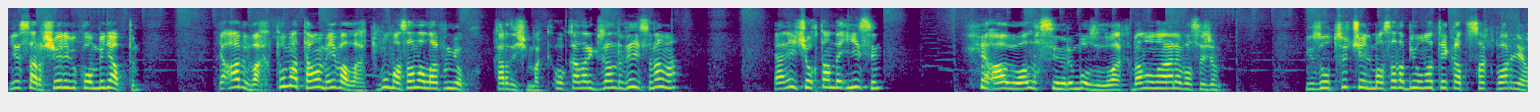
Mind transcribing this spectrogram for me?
Yesar şöyle bir kombin yaptım. Ya abi bak Puma tamam eyvallah. Puma sana lafım yok. Kardeşim bak o kadar güzel de değilsin ama. Yani hiç yoktan da iyisin. Ya abi vallahi sinirim bozuldu bak ben ona hala basacağım. 133 elmasa da bir ona tek atsak var ya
